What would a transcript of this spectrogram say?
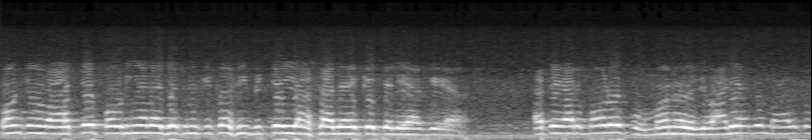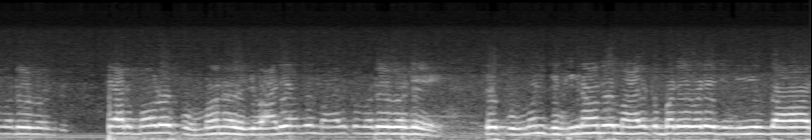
ਪਹੁੰਚਣ ਵਾਸਤੇ ਪੌੜੀਆਂ ਦਾ ਯਤਨ ਕੀਤਾ ਸੀ ਵਿੱਚੇ ਹੀ ਆਸਾ ਲੈ ਕੇ ਚਲਿਆ ਗਿਆ। ਅਤੇ ਯਾਰ ਬੋੜੋ ਭੂਮਨ ਰਜਵਾੜਿਆਂ ਦੇ ਮਾਲਕ ਬੜੇ ਵੱਡੇ। ਯਾਰ ਬੋੜੋ ਭੂਮਨ ਰਜਵਾੜਿਆਂ ਦੇ ਮਾਲਕ ਬੜੇ ਵੱਡੇ। ਤੇ ਭੂਮਨ ਜੰਗੀਰਾਂ ਦੇ ਮਾਲਕ ਬੜੇ ਬੜੇ ਜੰਗੀਰਦਾਰ।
